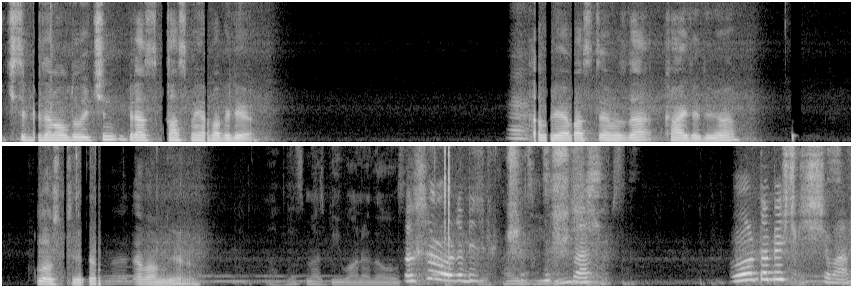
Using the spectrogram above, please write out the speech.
ikisi birden olduğu için biraz kasma yapabiliyor. W'ye bastığımızda kaydediyor. Close diyelim ve devam diyelim. Baksana orada bizi küçültmüşler. Orada beş kişi var.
